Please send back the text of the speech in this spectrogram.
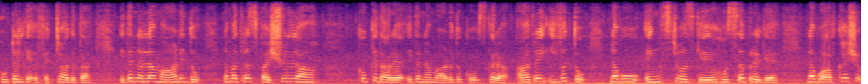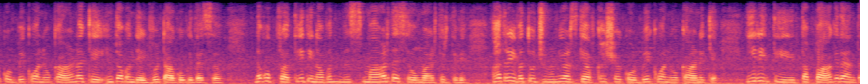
ಹೋಟೆಲ್ಗೆ ಎಫೆಕ್ಟ್ ಆಗುತ್ತಾ? ಇದನ್ನೆಲ್ಲ ಮಾಡಿದ್ದು ನಮ್ಮ ಹತ್ರ ಸ್ಪೆಷಲ್ ಕುಕ್ ಇದ್ದಾರೆ ಇದನ್ನು ಮಾಡೋದಕ್ಕೋಸ್ಕರ. ಆದರೆ ಇವತ್ತು ನಾವು ಯಂಗ್ಸ್ಟರ್ಸ್ಗೆ, ಹೊಸಬ್ರಿಗೆ ನಾವು ಅವಕಾಶ ಕೊಡಬೇಕು ಅನ್ನೋ ಕಾರಣಕ್ಕೆ ಇಂಥ ಒಂದು ಎಡ್ವರ್ಟ್ ಆಗೋಗಿದೆ ಸರ್ ನಾವು ಪ್ರತಿದಿನ ಒಂದು ಮಿಸ್ ಮಾಡದೆ ಸರ್ ಮಾಡ್ತಿರ್ತೀವಿ. ಆದರೆ ಇವತ್ತು ಜೂನಿಯರ್ಸ್ಗೆ ಅವಕಾಶ ಕೊಡಬೇಕು ಅನ್ನೋ ಕಾರಣಕ್ಕೆ ಈ ರೀತಿ ತಪ್ಪಾಗಿದೆ ಅಂತ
